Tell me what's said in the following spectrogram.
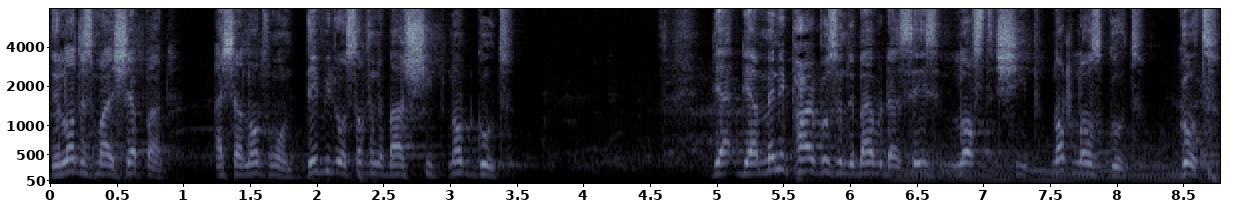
The Lord is my shepherd. I shall not want. David was talking about sheep, not goat. There, there are many parables in the Bible that says lost sheep, not lost goat. Goat.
